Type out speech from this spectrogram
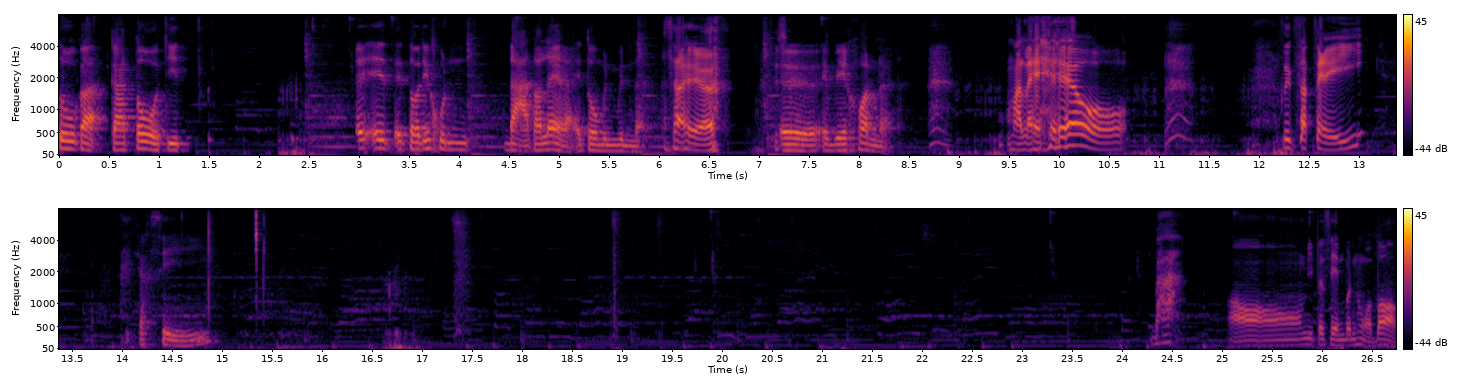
สู้กับกาโต้จิตไอไอไอตัวที่คุณด่าตอนแรกอะไอตัวมึนๆอะใช่เหรอ เออไอเบคอนอะมาแล้ว ศึกศักดิ์ศรีจากสีบ้าอ๋อ มีเปอร์เซ็นต์บนหัวบอก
